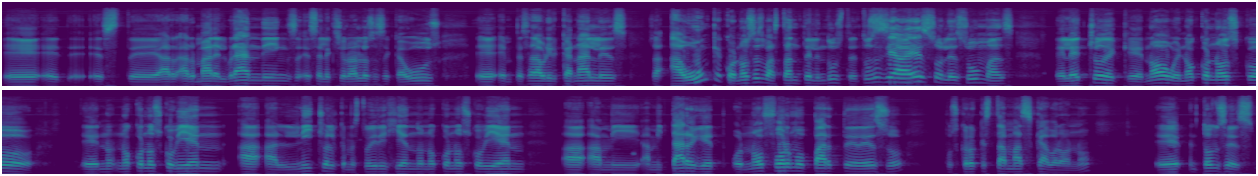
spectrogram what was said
eh, eh, este, armar el branding, seleccionar los SKUs, empezar a abrir canales, o sea, aún que conoces bastante la industria. Entonces, si a eso le sumas el hecho de que no, güey, no conozco, eh, no, conozco bien al nicho al que me estoy dirigiendo, no conozco bien a, mi, a mi target o no formo parte de eso, pues creo que está más cabrón, ¿no? Eh, entonces,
